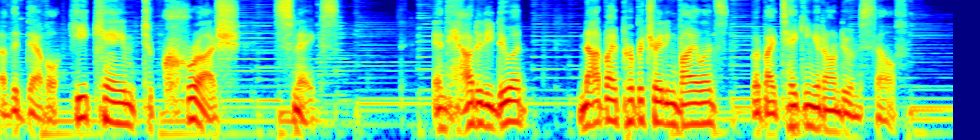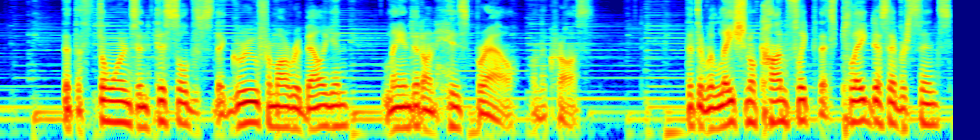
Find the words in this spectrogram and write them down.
of the devil. He came to crush snakes. And how did he do it? Not by perpetrating violence, but by taking it onto himself. That the thorns and thistles that grew from our rebellion landed on his brow on the cross. That the relational conflict that's plagued us ever since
